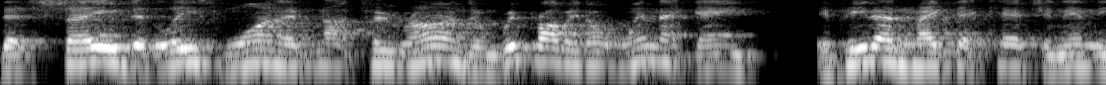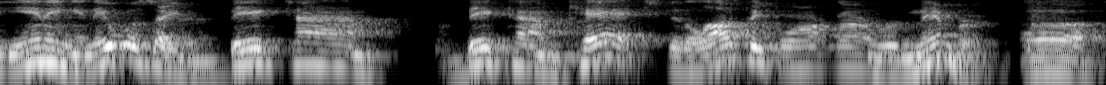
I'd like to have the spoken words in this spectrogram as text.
that saved at least one, if not two runs, and we probably don't win that game if he doesn't make that catch and end the inning. And it was a big time, big time catch that a lot of people aren't going to remember. Uh,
